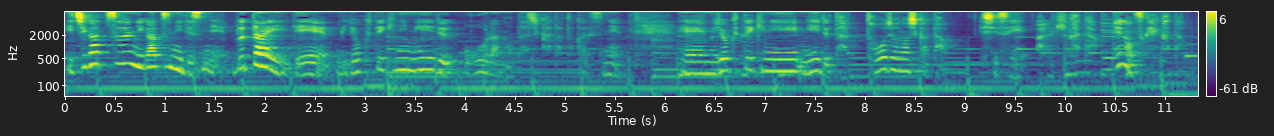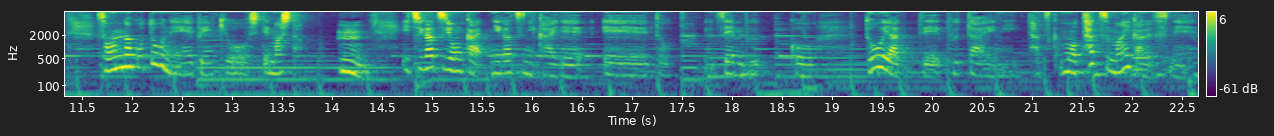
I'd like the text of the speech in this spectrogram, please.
1月2月にですね舞台で魅力的に見えるオーラの出し方とかですね、えー、魅力的に見える登場の仕方姿勢歩き方手の使い方そんなことをね勉強してました。うん、1月4回2月2回で、えーと、全部こうどうやって舞台に立つかもう立つ前からですね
